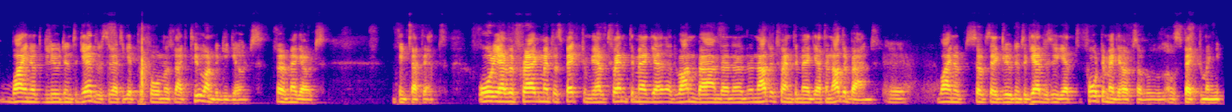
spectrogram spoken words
Why not glue them together so that you get performance like 200 gigahertz, uh, megahertz, things like that. Or you have a fragment of spectrum. You have 20 mega at one band and another 20 mega at another band. Uh, why not, so to say, glue them together so you get 40 megahertz of, of spectrum and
